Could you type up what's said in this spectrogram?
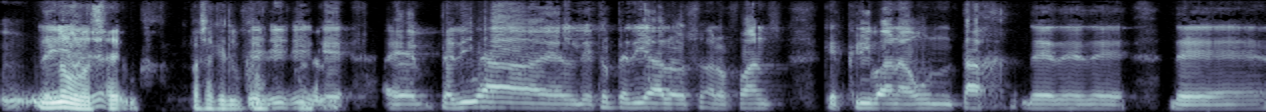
No lo sé. Pasa que, sí, sí, sí, que eh, pedía, el director pedía a los, a los fans que escriban a un tag de, de, de, de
